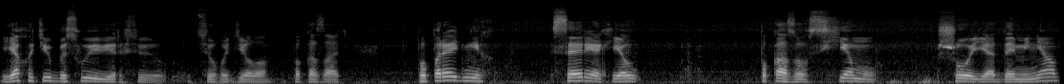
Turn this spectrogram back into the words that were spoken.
Я хотів би свою версію цього діла показати. В попередніх серіях я показував схему, що я де міняв,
